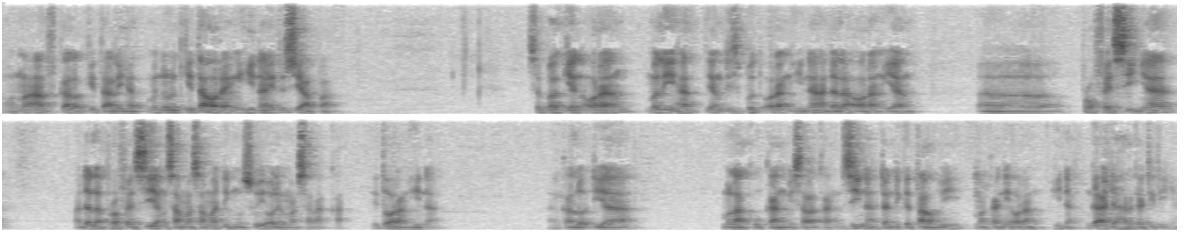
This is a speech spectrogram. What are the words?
Mohon maaf kalau kita lihat menurut kita orang yang hina itu siapa? sebagian orang melihat yang disebut orang hina adalah orang yang e, profesinya adalah profesi yang sama-sama dimusuhi oleh masyarakat. Itu orang hina. Nah, kalau dia melakukan misalkan zina dan diketahui, maka ini orang hina, nggak ada harga dirinya.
